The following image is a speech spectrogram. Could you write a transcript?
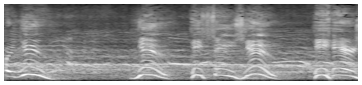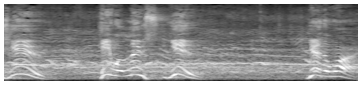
for you. You. He sees you. He hears you. He will loose you. You're the one.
